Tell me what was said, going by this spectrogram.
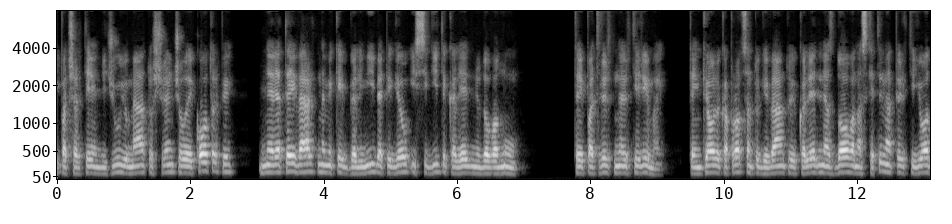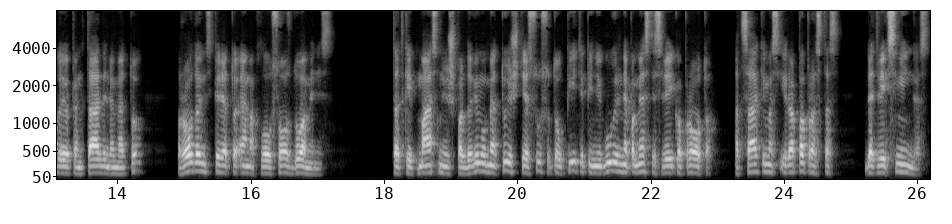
ypač artėjant didžiųjų metų švenčių laikotarpiai, neretai vertinami kaip galimybė pigiau įsigyti kalėdinių dovanų. Tai patvirtina ir tyrimai. 15 procentų gyventojų kalėdinės dovanas ketina pirkti juodojo penktadienio metu, rodo Inspireto M apklausos duomenys. Tad kaip masinių išpardavimų metu iš tiesų sutaupyti pinigų ir nepamesti sveiko proto. Atsakymas yra paprastas bet veiksmingas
